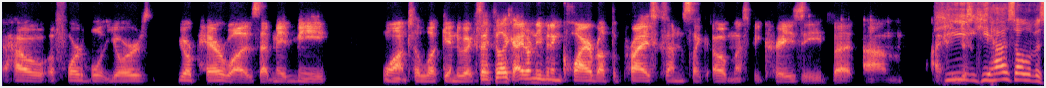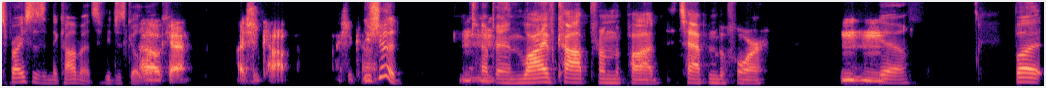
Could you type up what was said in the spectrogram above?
how affordable yours your pair was, that made me want to look into it because I feel like I don't even inquire about the price because I'm just like, oh, it must be crazy. But um, I he just, he has all of his prices in the comments if you just go oh, okay. I should cop. I should cop. You should. Mhm. Happened live cop from the pod. It's happened before. Mhm. Yeah. But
